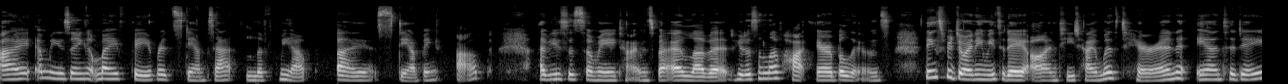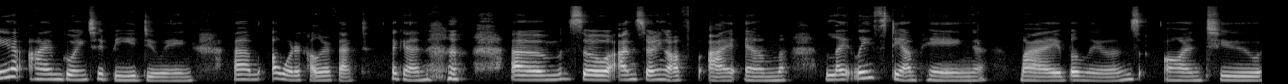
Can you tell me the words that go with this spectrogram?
I am using my favorite stamp set, Lift Me Up by Stampin' Up. I've used this so many times, but I love it. Who doesn't love hot air balloons? Thanks for joining me today on Tea Time with Tarryn, and today I'm going to be doing um, a watercolor effect again. um, so I'm starting off, I am lightly stamping my balloons onto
